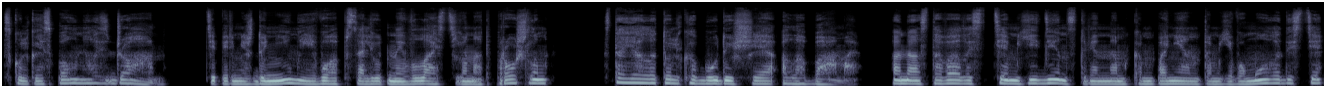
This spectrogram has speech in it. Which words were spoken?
сколько исполнилось Джоан. Теперь между ним и его абсолютной властью над прошлым стояло только будущее Алабамы. Она оставалась тем единственным компонентом его молодости,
